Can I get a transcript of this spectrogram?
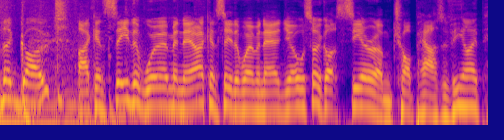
The goat. I can see the worm in there. I can see the worm in there. You also got Serum, Chop House VIP.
